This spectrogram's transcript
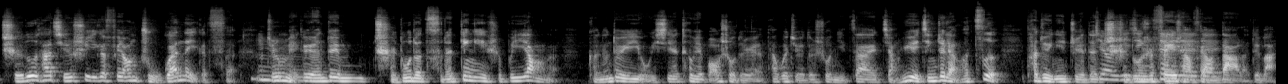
尺度它其实是一个非常主观的一个词，就是每个人对尺度的词的定义是不一样的。可能对于有一些特别保守的人，他会觉得说你在讲月经这两个字，他就已经觉得尺度是非常非常大了，对吧？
